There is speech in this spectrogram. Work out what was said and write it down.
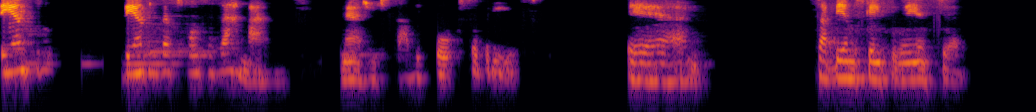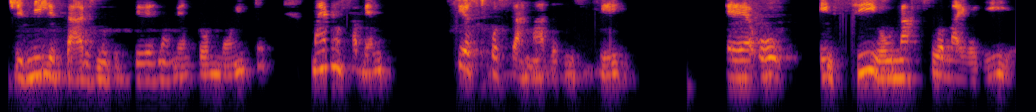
dentro dentro das forças armadas. Né? A gente sabe pouco sobre isso. É, Sabemos que a influência de militares no governo aumentou muito, mas não sabemos se as Forças Armadas em si, é, ou em si, ou na sua maioria,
